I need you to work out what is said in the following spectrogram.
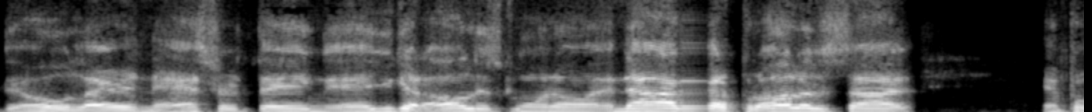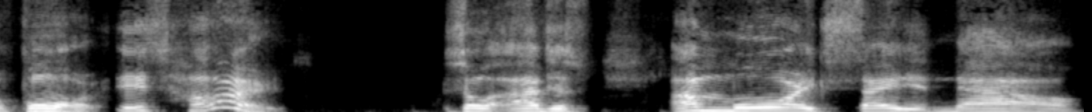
the whole Larry Nassar thing, and you got all this going on, and now I got to put all of it aside and perform. It's hard. So I just, I'm more excited now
